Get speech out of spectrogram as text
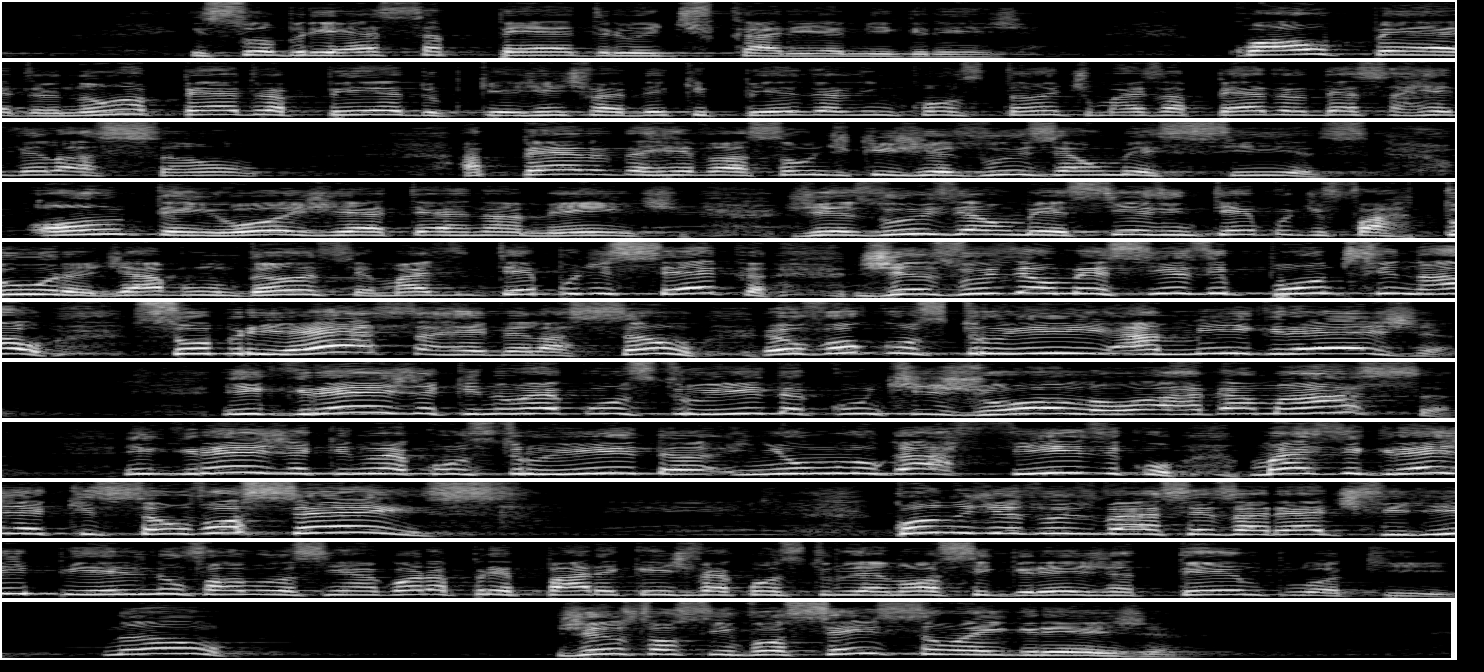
E sobre essa pedra eu edificarei a minha igreja. Qual pedra? Não a pedra Pedro, porque a gente vai ver que Pedro era inconstante, mas a pedra dessa revelação. A pedra da revelação de que Jesus é o Messias, ontem, hoje e eternamente. Jesus é o Messias em tempo de fartura, de abundância, mas em tempo de seca. Jesus é o Messias e ponto final. Sobre essa revelação, eu vou construir a minha igreja. Igreja que não é construída com tijolo ou argamassa. Igreja que não é construída em um lugar físico, mas igreja que são vocês. Quando Jesus vai a Cesareia de Filipe, ele não falou assim: agora prepare que a gente vai construir a nossa igreja, templo aqui. Não. Jesus falou assim: vocês são a igreja.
